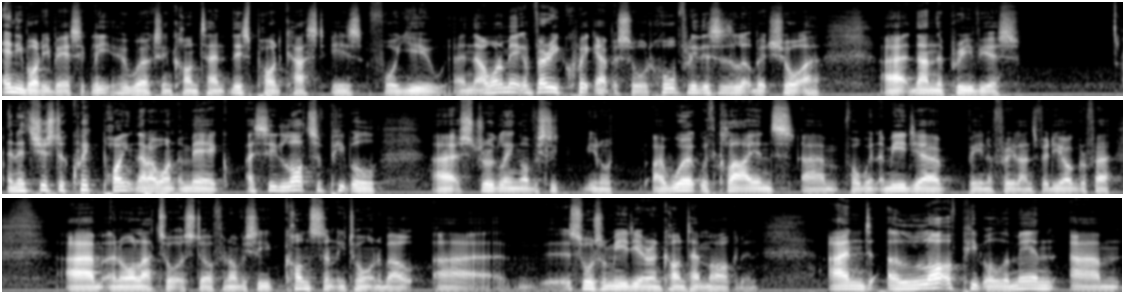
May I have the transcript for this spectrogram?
anybody basically who works in content, this podcast is for you. And I want to make a very quick episode. Hopefully, this is a little bit shorter uh, than the previous. And it's just a quick point that I want to make. I see lots of people uh, struggling. Obviously, you know, I work with clients um, for Winter Media, being a freelance videographer, um, and all that sort of stuff. And obviously, constantly talking about uh, social media and content marketing. And a lot of people, the main um,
